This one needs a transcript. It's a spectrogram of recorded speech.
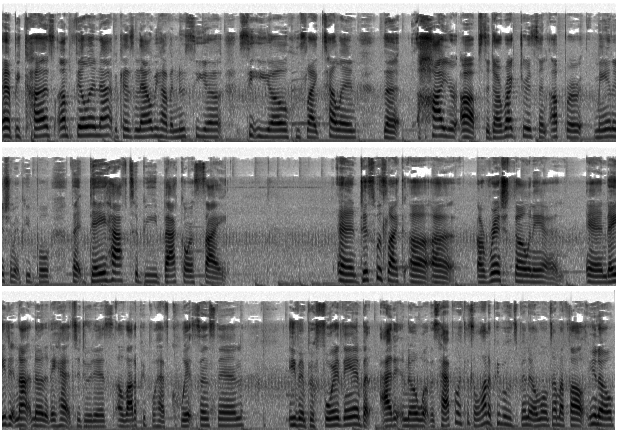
and because I'm feeling that, because now we have a new CEO, CEO who's like telling the higher ups, the directors and upper management people, that they have to be back on site. And this was like a, a, a wrench thrown in and they did not know that they had to do this. A lot of people have quit since then, even before then, but I didn't know what was happening because a lot of people who's been there a long time, I thought, you know,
